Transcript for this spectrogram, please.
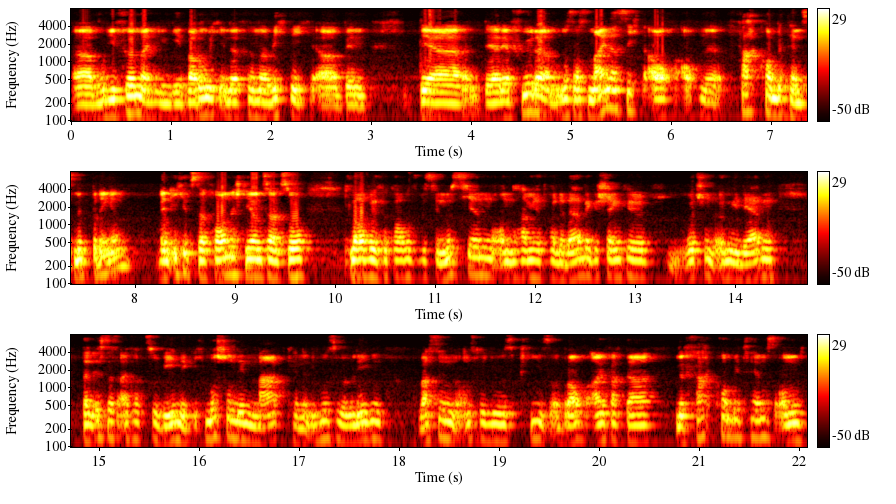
äh, wo die Firma hingeht, warum ich in der Firma wichtig äh, bin. Der, der, der Führer muss aus meiner Sicht auch, auch eine Fachkompetenz mitbringen. Wenn ich jetzt da vorne stehe und sage so, ich glaube, wir verkaufen jetzt ein bisschen Nüsschen und haben hier tolle Werbegeschenke, wird schon irgendwie werden, dann ist das einfach zu wenig. Ich muss schon den Markt kennen. Ich muss überlegen, was sind unsere USPs und braucht einfach da eine Fachkompetenz und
